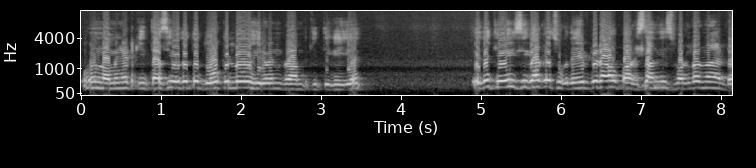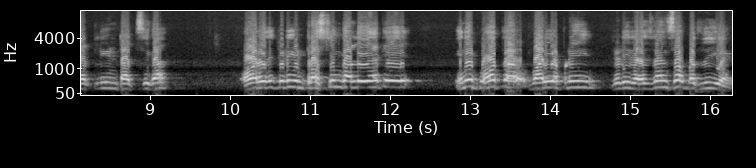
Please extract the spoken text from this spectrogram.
ਉਹਨੂੰ ਨੋਮੀਨੇਟ ਕੀਤਾ ਸੀ, ਉਹਦੇ ਤੋਂ 2 ਕਿਲੋ ਹੀਰੋਇਨ ਬਰਾਮਦ ਕੀਤੀ ਗਈ ਹੈ। ਇਹਦੇ ਚ ਇਹ ਹੀ ਸੀਗਾ ਕਿ ਸੁਖਦੇਵ ਜਿਹੜਾ ਉਹ ਪਾਕਿਸਤਾਨੀ ਸਮਗਲਰ ਨਾਲ ਡਾਇਰੈਕਟਲੀ ਇਨ ਟੱਚ ਸੀਗਾ। ਔਰ ਇਹਦੀ ਜਿਹੜੀ ਇੰਟਰਸਟਿੰਗ ਗੱਲ ਇਹ ਹੈ ਕਿ ਇਹਨੇ ਬਹੁਤ ਵਾਰੀ ਆਪਣੀ ਜਿਹੜੀ ਰੈਜ਼ੀਡੈਂਸ ਆ ਉਹ ਬਦਲੀ ਹੈ।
